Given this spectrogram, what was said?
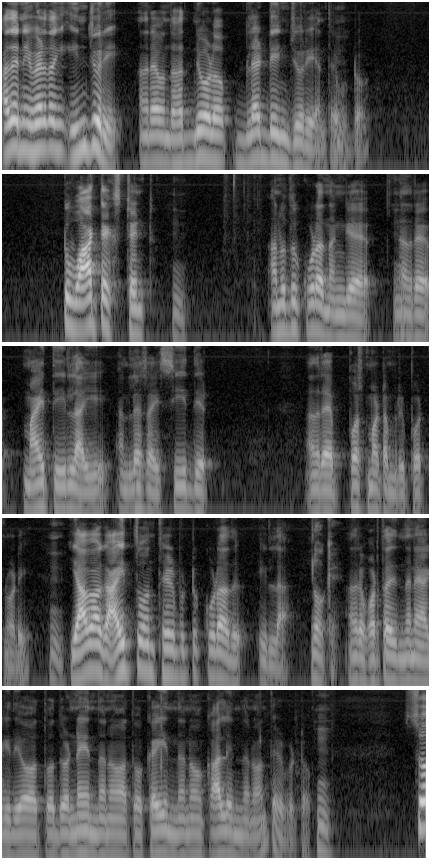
ಅದೇ ನೀವು ಹೇಳ್ದಂಗೆ ಇಂಜುರಿ ಅಂದರೆ ಒಂದು ಹದಿನೇಳು ಬ್ಲಡ್ ಇಂಜುರಿ ಅಂತ ಹೇಳ್ಬಿಟ್ಟು ಟು ವಾಟ್ ಎಕ್ಸ್ಟೆಂಟ್ ಅನ್ನೋದು ಕೂಡ ನನಗೆ ಅಂದರೆ ಮಾಹಿತಿ ಇಲ್ಲ ಈ ಅನ್ಲೆಸ್ ಐ ಸಿ ದಿಟ್ ಅಂದರೆ ಪೋಸ್ಟ್ಮಾರ್ಟಮ್ ರಿಪೋರ್ಟ್ ನೋಡಿ. ಯಾವಾಗ ಆಯಿತು ಅಂತ ಹೇಳಿಬಿಟ್ಟು ಕೂಡ ಅದು ಇಲ್ಲ. ಓಕೆ ಅಂದರೆ ಹೊಡೆತದಿಂದನೇ ಆಗಿದೆಯೋ ಅಥವಾ ದೊಣ್ಣೆಯಿಂದನೋ ಅಥವಾ ಕೈಯಿಂದನೋ ಕಾಲಿಂದನೋ ಅಂತ ಹೇಳ್ಬಿಟ್ಟು. ಸೊ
